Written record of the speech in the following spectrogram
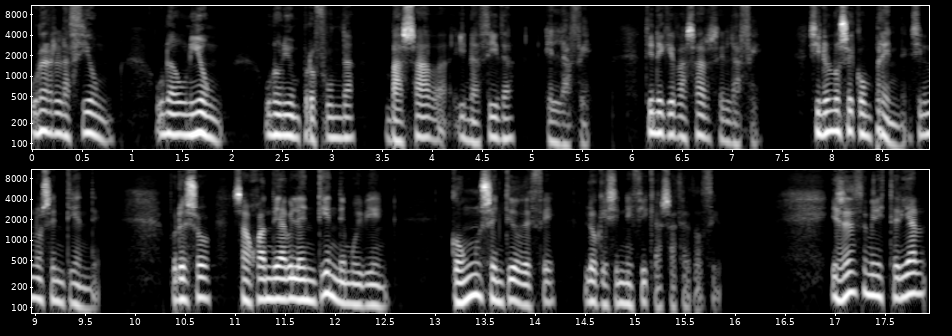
una relación, una unión, una unión profunda basada y nacida en la fe. Tiene que basarse en la fe. Si no, no se comprende, si no, no se entiende. Por eso San Juan de Ávila entiende muy bien, con un sentido de fe, lo que significa el sacerdocio. Y el sacerdocio ministerial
